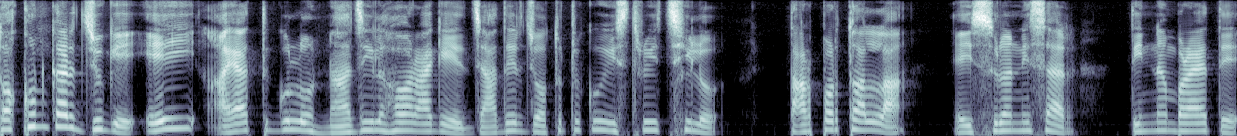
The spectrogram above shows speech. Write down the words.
তখনকার যুগে এই আয়াতগুলো নাজিল হওয়ার আগে যাদের যতটুকু স্ত্রী ছিল, তারপর তো আল্লাহ এই সুরানিসার তিন নম্বর আয়াতে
